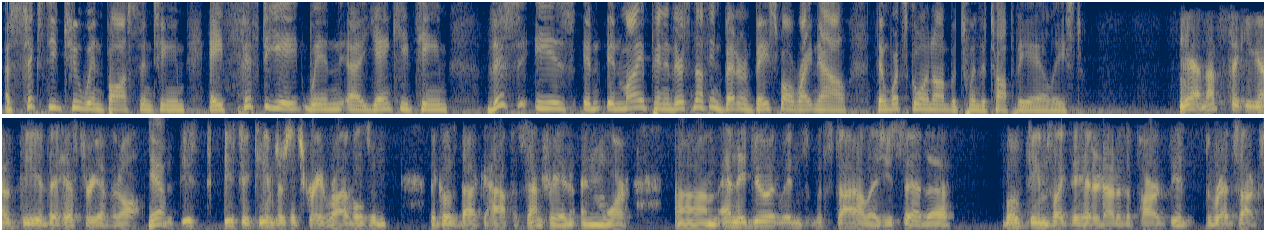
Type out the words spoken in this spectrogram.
a 62 win Boston team, a 58 win uh, Yankee team. This is, in, in my opinion, there's nothing better in baseball right now than what's going on between the top of the AL East. Yeah, and that's taking out the the history of it all. Yeah, these these two teams are such great rivals, and that goes back a half a century and, and more. Um, and they do it in, with style, as you said. Uh, both teams like to hit it out of the park. The, the Red Sox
